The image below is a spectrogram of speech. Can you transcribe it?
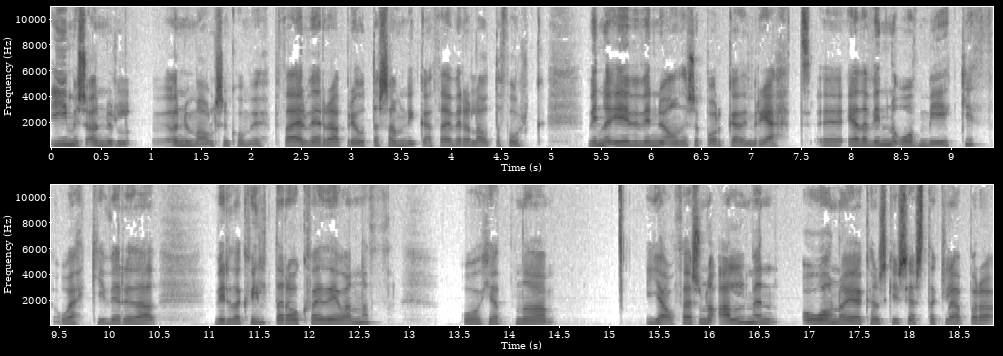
ímis önnumál sem komu upp. Það er verið að brjóta samninga, það er verið að láta fólk vinna yfirvinnu án þess að borga þeim rétt eh, eða vinna of mikið og ekki verið að, verið að kvíldar ákvæði og annað. Og hérna, já, það er svona almenn óánægja kannski sérstaklega bara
